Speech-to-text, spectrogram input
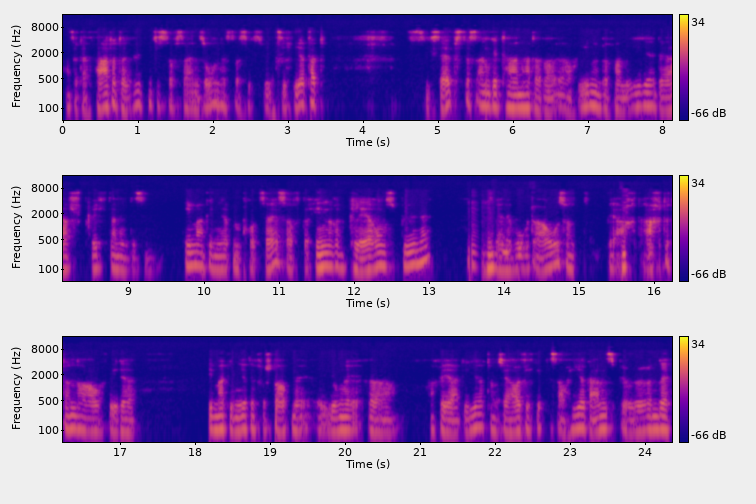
Also der Vater, der wütend ist auf seinen Sohn, dass er sich suizidiert hat, sich selbst das angetan hat, aber auch ihm und der Familie, der spricht dann in diesem imaginierten Prozess auf der inneren Klärungsbühne mhm. seine Wut aus und beacht, achtet dann darauf, wie der imaginierte verstorbene Junge äh, reagiert. Und sehr häufig gibt es auch hier ganz berührende,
